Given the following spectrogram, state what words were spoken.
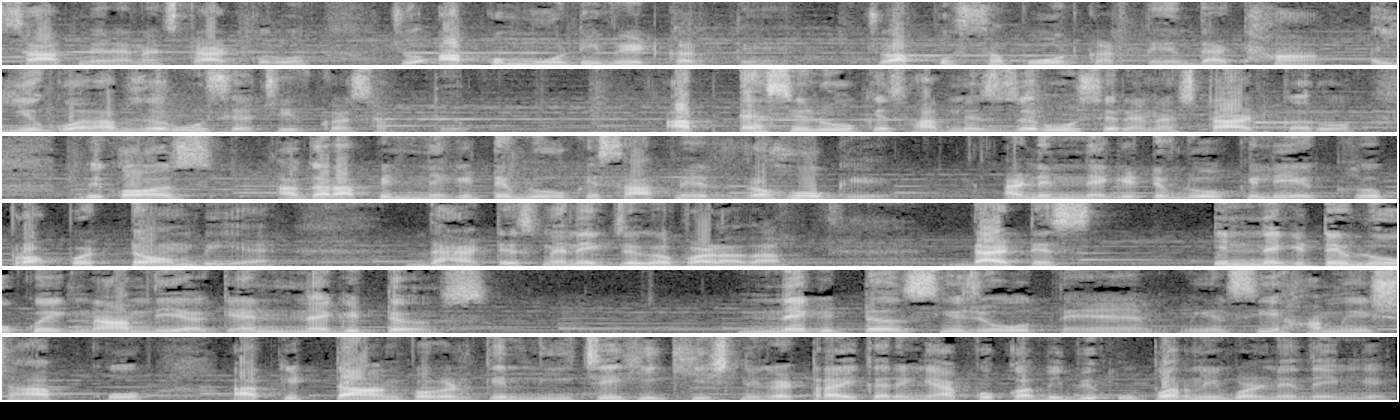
साथ में रहना स्टार्ट करो जो आपको मोटिवेट करते हैं, जो आपको सपोर्ट करते हैं दैट हाँ ये गोल आप ज़रूर से अचीव कर सकते हो। आप ऐसे लोगों के साथ में ज़रूर से रहना स्टार्ट करो बिकॉज़ अगर आप इन नेगेटिव लोगों के साथ में रहोगे एंड इन नेगेटिव लोगों के लिए एक प्रॉपर टर्म भी है दैट इज़ मैंने एक जगह पढ़ा था दैट इज़ इन नेगेटिव लोगों को एक नाम दिया गया है नेगेटिव्स नेगेटिव्स ये जो होते हैं मीन्स ये हमेशा आपको, आपकी टांग पकड़ के नीचे ही खींचने का ट्राई करेंगे, आपको कभी भी ऊपर नहीं बढ़ने देंगे।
